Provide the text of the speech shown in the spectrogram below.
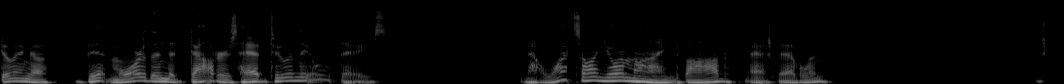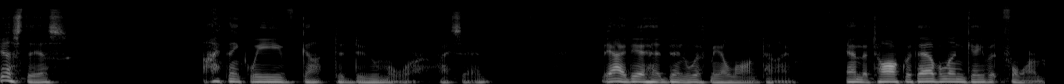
doing a bit more than the doubters had to in the old days. Now, what's on your mind, Bob? asked Evelyn. Just this. I think we've got to do more, I said. The idea had been with me a long time, and the talk with Evelyn gave it form.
